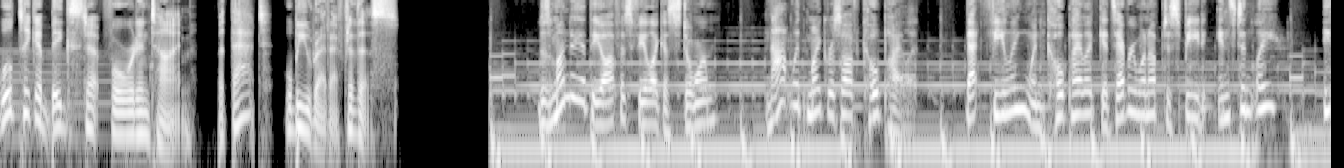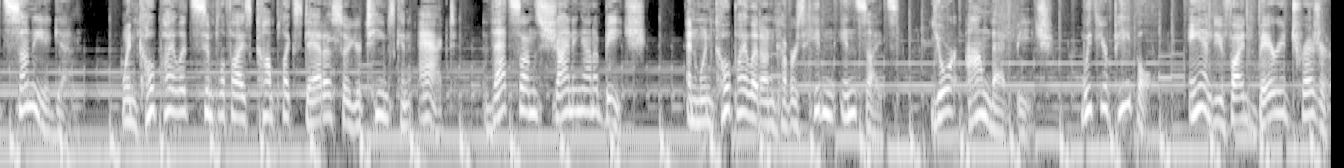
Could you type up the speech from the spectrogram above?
We'll take a big step forward in time, but that will be right after this. Does Monday at the office feel like a storm? Not with Microsoft Copilot. That feeling when Copilot gets everyone up to speed instantly? It's sunny again. When Copilot simplifies complex data so your teams can act, that sun's shining on a beach. And when Copilot uncovers hidden insights, you're on that beach with your people and you find buried treasure.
